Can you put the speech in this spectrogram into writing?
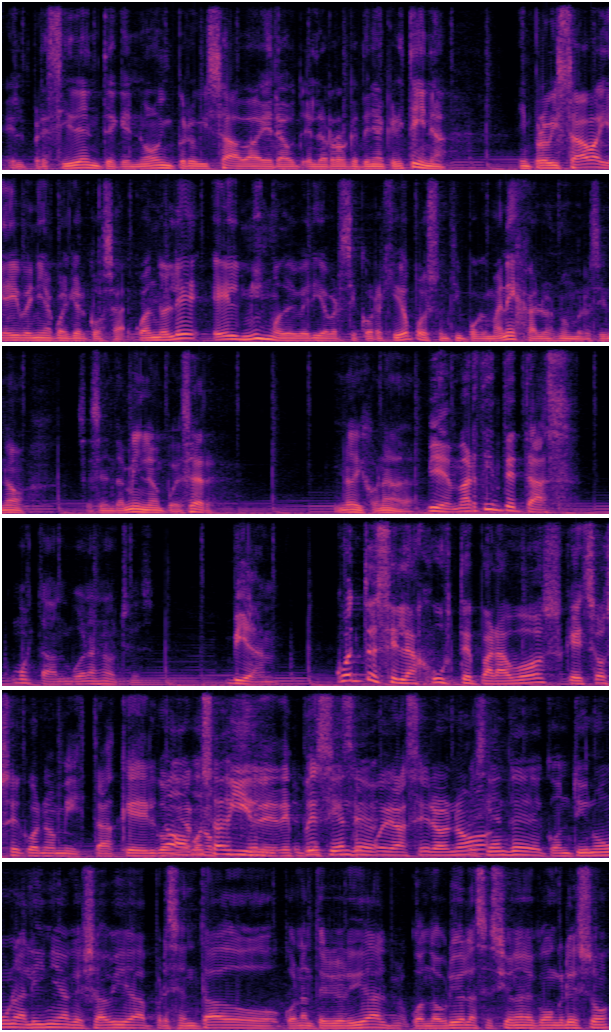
el presidente que no improvisaba, era el error que tenía Cristina. Improvisaba y ahí venía cualquier cosa. Cuando lee, él mismo debería haberse corregido, porque es un tipo que maneja los números, si no, 60.000 no puede ser. No dijo nada. Bien, Martín Tetaz. ¿Cómo están? Buenas noches. Bien. ¿Cuánto es el ajuste para vos, que sos economista, que el gobierno pide? Después si se puede hacer o no. El presidente continuó una línea que ya había presentado con anterioridad cuando abrió la sesión en el Congreso,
